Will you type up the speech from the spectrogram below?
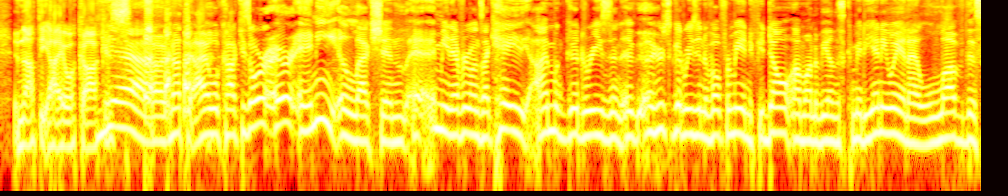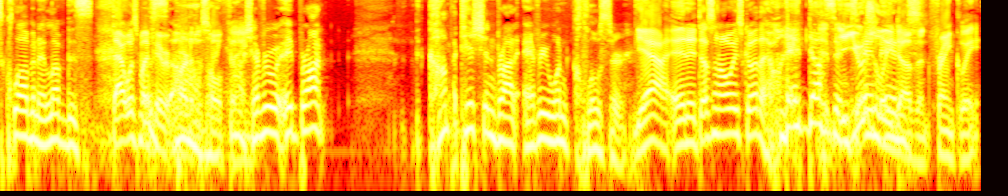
not the Iowa caucus. Yeah, not the Iowa caucus or, or any election. I mean, everyone's like, "Hey, I'm a good reason. uh, Here's a good reason to vote for me." And if you don't, I'm going to be on this committee anyway. And I love this club, and I love this. That was my this- favorite part of oh this my whole thing. Gosh, everyone, it brought the competition brought everyone closer. Yeah, and it doesn't always go that way. It doesn't, It usually and- and- doesn't, frankly.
